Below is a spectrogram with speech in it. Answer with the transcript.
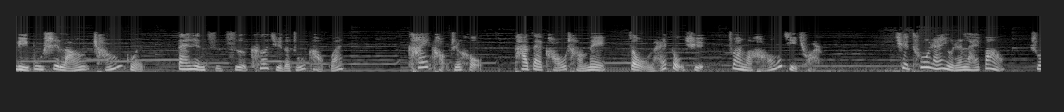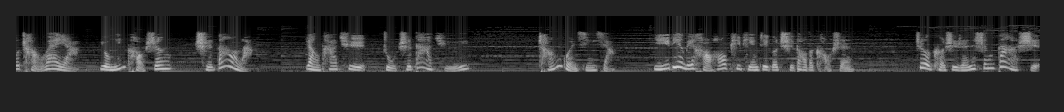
礼部侍郎常衮担任此次科举的主考官。开考之后，他在考场内走来走去，转了好几圈，却突然有人来报说，场外呀有名考生迟到了，让他去主持大局。常衮心想，一定得好好批评这个迟到的考生，这可是人生大事，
